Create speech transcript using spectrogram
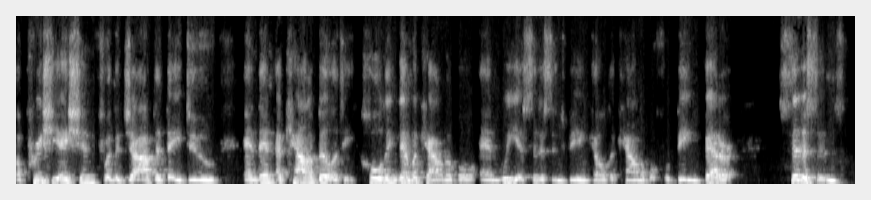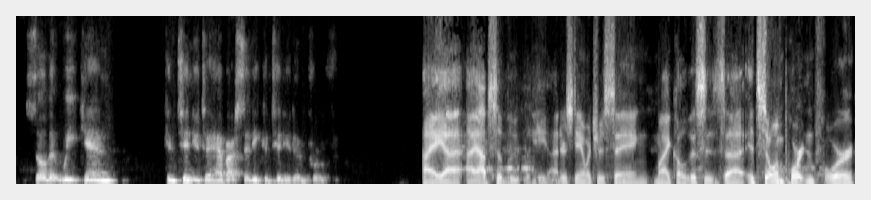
appreciation for the job that they do, and then accountability, holding them accountable, and we as citizens being held accountable for being better citizens so that we can continue to have our city continue to improve. I uh, I absolutely understand what you're saying, Michel. This is uh, it's so important for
